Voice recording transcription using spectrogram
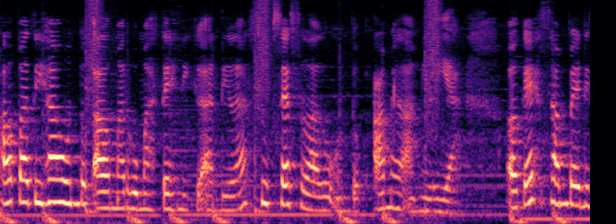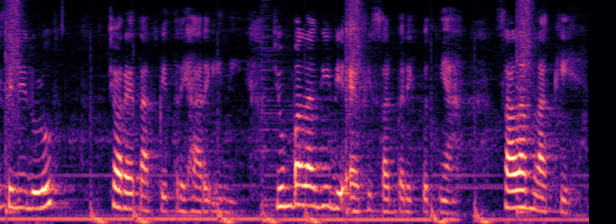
Al-Fatihah untuk almarhumah Teknik Ardila, sukses selalu untuk Amel Amelia. Oke, sampai di sini dulu coretan Fitri hari ini. Jumpa lagi di episode berikutnya. Salam laki.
